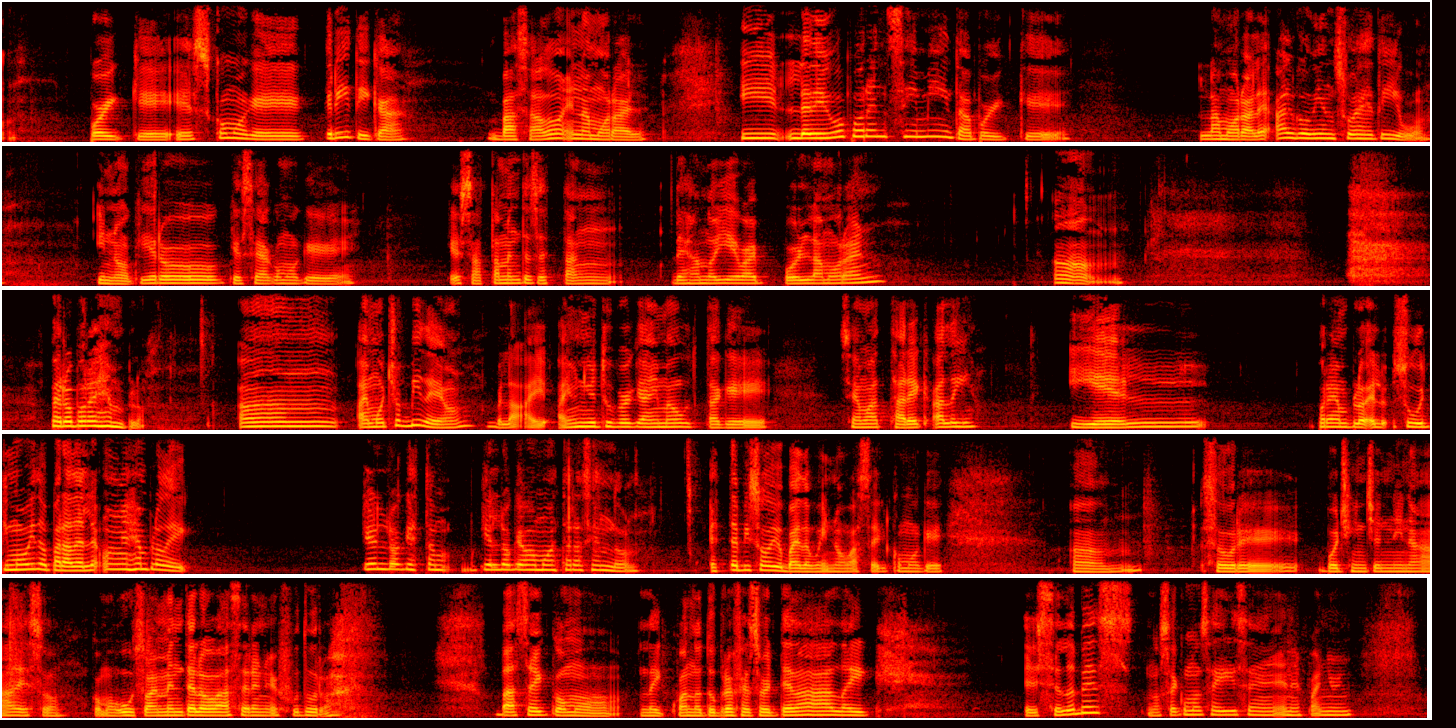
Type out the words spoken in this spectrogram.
porque es como que crítica basado en la moral. Y le digo por encimita porque la moral es algo bien subjetivo y no quiero que sea como que exactamente se están dejando llevar por la moral. Um, pero, por ejemplo, um, hay muchos videos, ¿verdad? Hay, un youtuber que a mí me gusta que se llama Tarek Ali. Y él, por ejemplo, su último video, para darle un ejemplo de qué es lo que, qué es lo que vamos a estar haciendo. Este episodio, by the way, no va a ser como que um, sobre bochinches ni nada de eso, como usualmente lo va a hacer en el futuro. va a ser como, like, cuando tu profesor te da, like, el syllabus, no sé cómo se dice en español,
